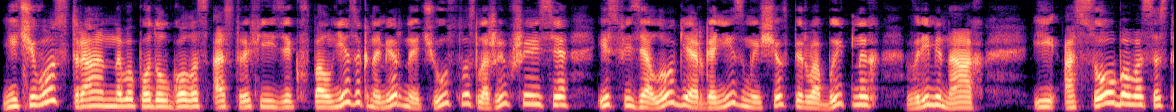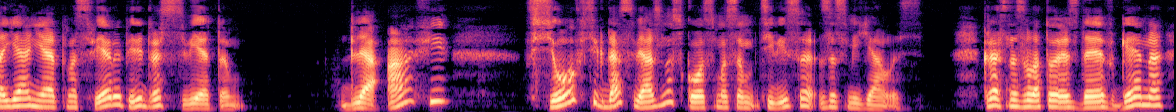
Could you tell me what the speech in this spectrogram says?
«Ничего странного», — подал голос астрофизик, — «вполне закономерное чувство, сложившееся из физиологии организма еще в первобытных временах и особого состояния атмосферы перед рассветом. Для Афи все всегда связано с космосом», — Тивиса засмеялась. Красно-золотой СДФ Гена —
